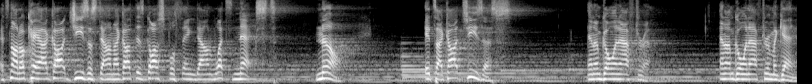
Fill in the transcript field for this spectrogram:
It's not, okay, I got Jesus down, I got this gospel thing down, what's next? No. It's, I got Jesus and I'm going after Him and I'm going after him again.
